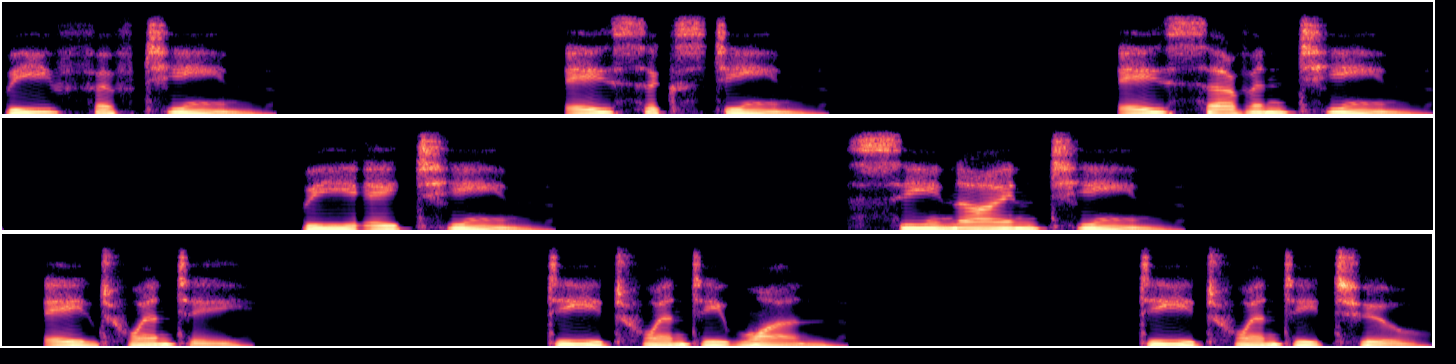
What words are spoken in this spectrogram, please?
B15 A16 A17 B18 C19 A20 D21 D22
